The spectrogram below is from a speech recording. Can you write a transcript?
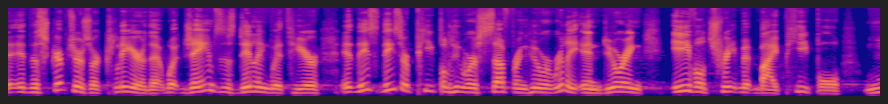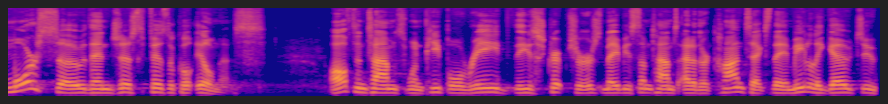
It, the scriptures are clear that what James is dealing with here, it, these, these are people who are suffering, who are really enduring evil treatment by people more so than just physical illness. Oftentimes, when people read these scriptures, maybe sometimes out of their context, they immediately go to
